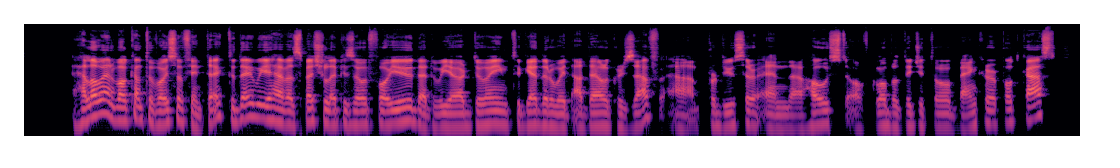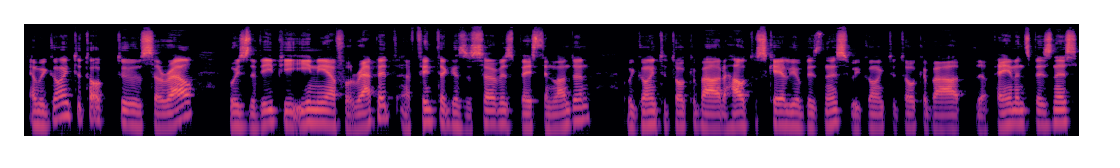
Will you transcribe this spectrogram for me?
Hello and welcome to Voice of FinTech. Today we have a special episode for you that we are doing together with Adele Grisav, uh, producer and host of Global Digital Banker podcast. And we're going to talk to Sarel, who is the VP EMEA for Rapyd, a fintech as a service based in London. We're going to talk about how to scale your business. We're going to talk about the payments business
